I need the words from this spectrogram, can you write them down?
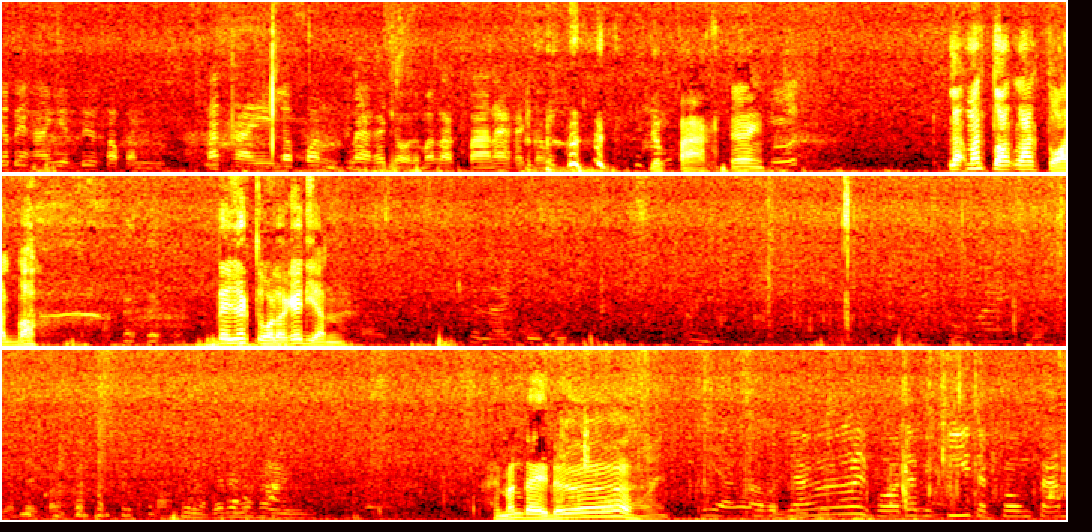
จะไปหาเย็ดเด้อครับอันนักไทยละครหน้าข้าเจ้าแต่มันหลักปลาหน้าข้าเจ้า อย่าปากแห้งแล้วมันตอดลากตอดบ่ได้ยักตัวแล้วแค่เดียนให้มันได้เด้อยังเอ้ยพอได้ไปขี้จากกองตาม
